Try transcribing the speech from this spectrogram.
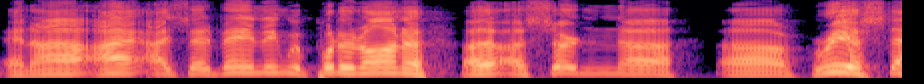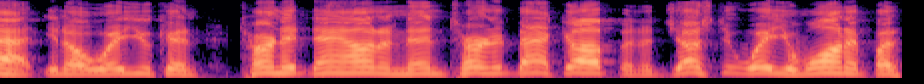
And I, I, I said, if anything, we put it on a, a, a certain uh, uh, rheostat, you know, where you can turn it down and then turn it back up and adjust it where you want it. But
